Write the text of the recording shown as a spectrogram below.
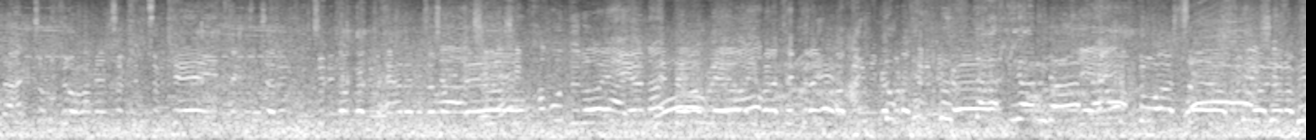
자, 안쪽 들어가면서 깊숙이 이 탱크자를 줄이던가 좀 해야 되는 자 상황인데요. 지금 하고 들어야지만 예, 되는데요 네, 이번에 탱크를 걸어드립니까? 걸어드립니까? 숫자가 중요합니다 예. 또 왔어요. 스테이시. 여러분.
